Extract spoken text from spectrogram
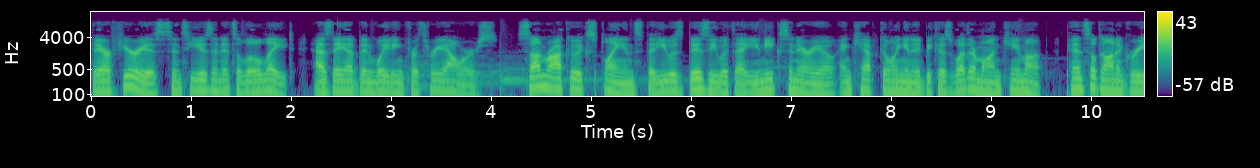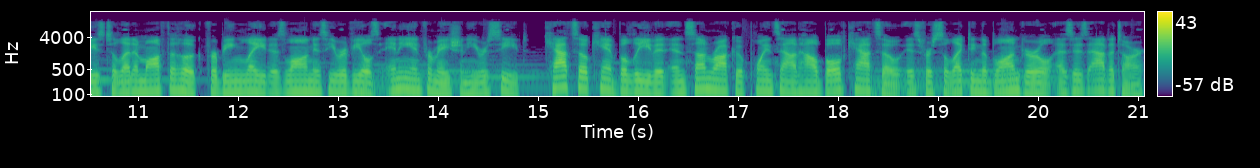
They are furious since he isn't it's a little late, as they have been waiting for three hours. Sunraku explains that he was busy with that unique scenario and kept going in it because Wethermon came up, Pencilgon agrees to let him off the hook for being late as long as he reveals any information he received. Katsuo can't believe it and Sunraku points out how bold Katsuo is for selecting the blonde girl as his avatar.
